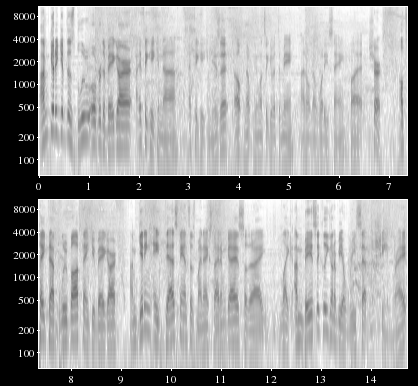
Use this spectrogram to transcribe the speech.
I'm gonna give this blue over to Veigar. I think he can. Uh, I think he can use it. Oh nope, he wants to give it to me. I don't know what he's saying, but sure. I'll take that blue buff. Thank you, Veigar. I'm getting a Death Dance as my next item, guys, so that I like. I'm basically gonna be a reset machine, right?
